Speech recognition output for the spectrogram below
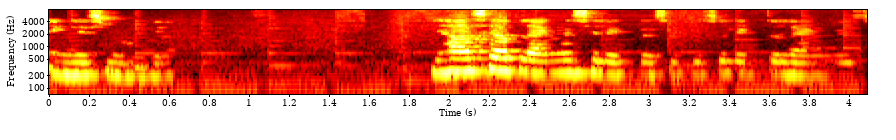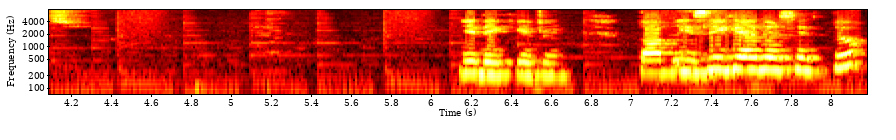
इंग्लिश में हो गया। यहाँ से आप लैंग्वेज सिलेक्ट कर सकते हो। सिलेक्ट द लैंग्वेज ये देखिए फ्रेंड तो आप इजी क्या कर सकते हो?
